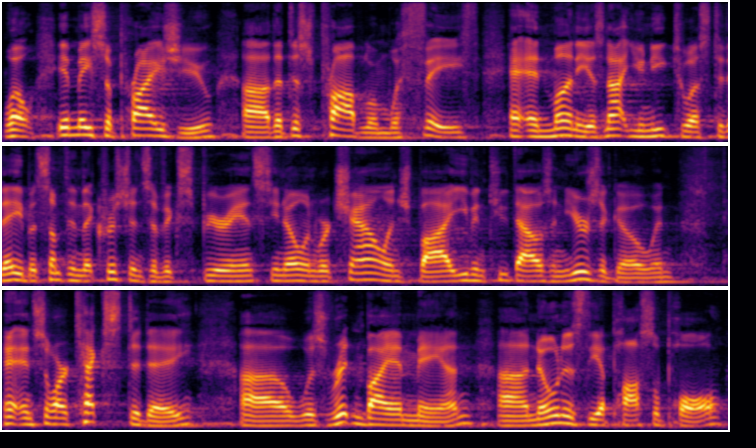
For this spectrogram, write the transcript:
Well, it may surprise you uh, that this problem with faith and money is not unique to us today, but something that Christians have experienced, you know, and were challenged by even 2,000 years ago. And, and so our text today uh, was written by a man uh, known as the Apostle Paul.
